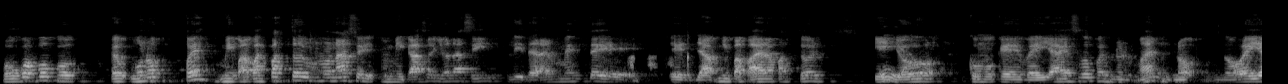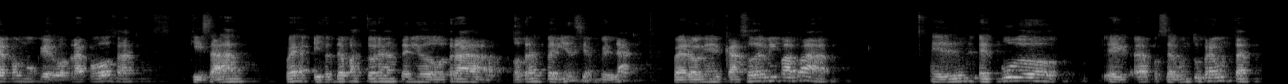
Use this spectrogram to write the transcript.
poco a poco uno, pues, mi papá es pastor, uno nace, en mi caso yo nací literalmente, eh, ya mi papá era pastor y yo como que veía eso pues normal, no, no veía como que otra cosa, quizás pues hijos de pastores han tenido otra, otra experiencia, ¿verdad? Pero en el caso de mi papá, él, él pudo, eh, según tu pregunta,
